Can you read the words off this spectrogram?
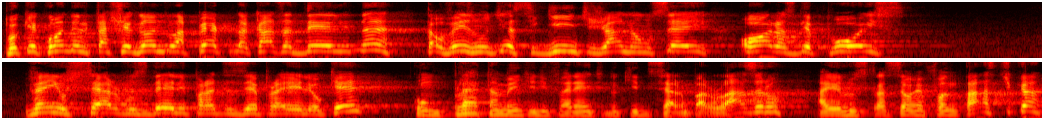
Porque quando ele está chegando lá perto da casa dele, né? Talvez no dia seguinte, já não sei, horas depois, vem os servos dele para dizer para ele o quê? Completamente diferente do que disseram para o Lázaro. A ilustração é fantástica.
